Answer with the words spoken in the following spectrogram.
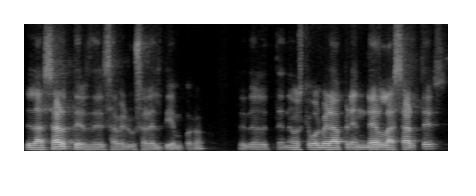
las artes de saber usar el tiempo. ¿no? Tenemos que volver a aprender las artes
